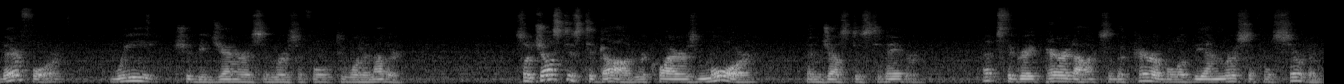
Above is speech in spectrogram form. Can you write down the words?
Therefore, we should be generous and merciful to one another. So justice to God requires more than justice to neighbor. That's the great paradox of the parable of the unmerciful servant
